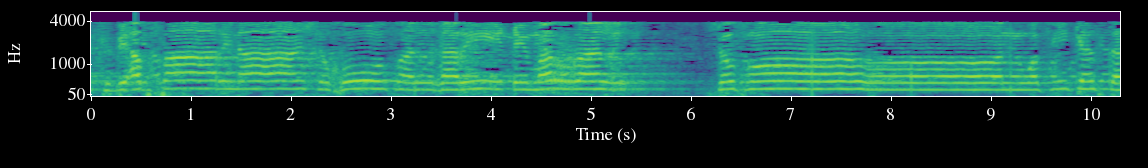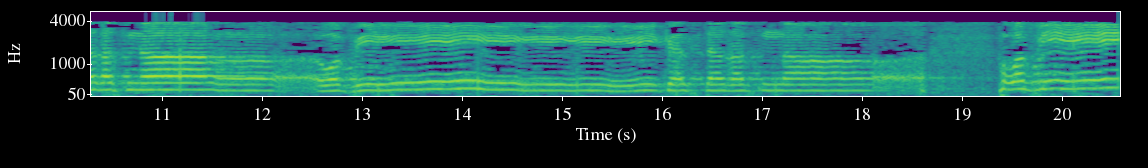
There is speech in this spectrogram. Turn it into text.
إليك بأبصارنا شخوص الغريق مر سفون وفيك استغثنا وفيك استغثنا وفيك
